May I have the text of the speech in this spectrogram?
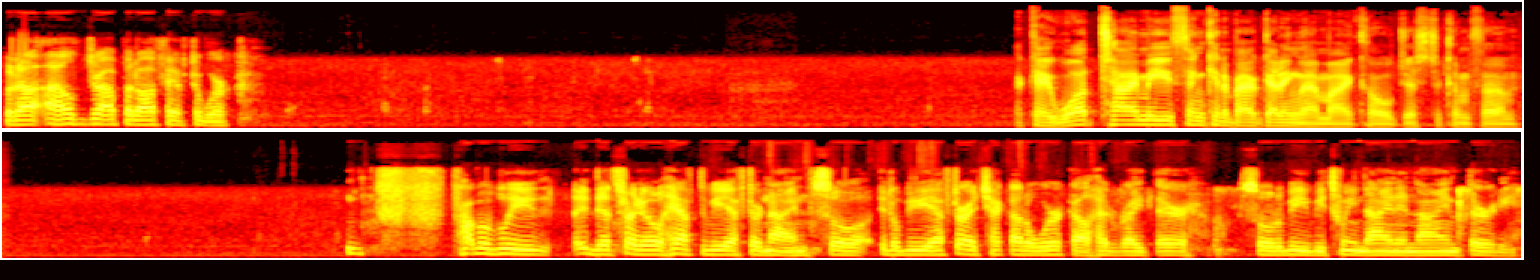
but I'll, I'll drop it off after work. Okay, what time are you thinking about getting there, Michael? Just to confirm. Probably that's right. It'll have to be after nine, so it'll be after I check out of work. I'll head right there. So it'll be between nine and nine thirty.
